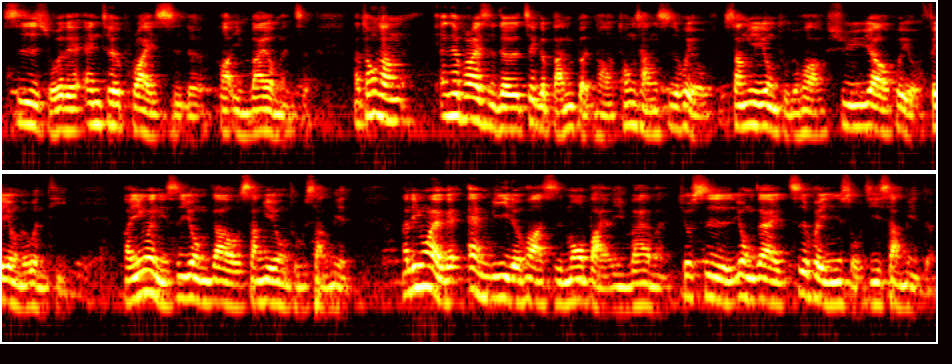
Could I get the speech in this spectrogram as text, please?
是所谓的 Enterprise 的哈 Environment，那通常 Enterprise 的这个版本哈，通常是会有商业用途的话，需要会有费用的问题啊，因为你是用到商业用途上面。那另外有个 M 一的话是 Mobile Environment，就是用在智慧型手机上面的。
